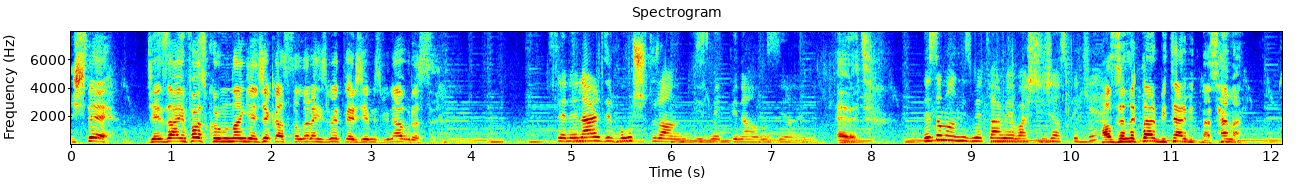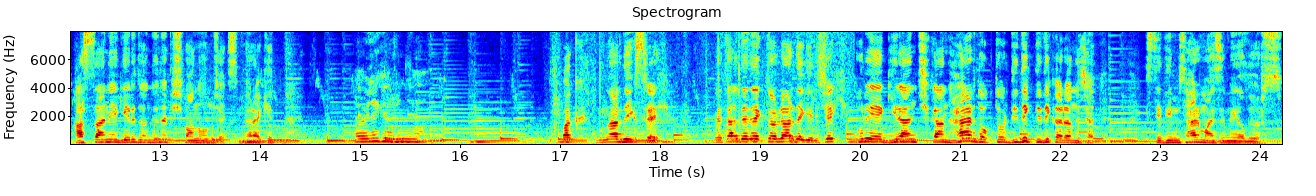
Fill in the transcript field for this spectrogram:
İşte ceza infaz kurumundan gelecek hastalara hizmet vereceğimiz bina burası. Senelerdir boş duran hizmet binamız yani. Evet. Ne zaman hizmet vermeye başlayacağız peki? Hazırlıklar biter bitmez hemen. Hastaneye geri döndüğüne pişman olmayacaksın merak etme. Öyle görünüyor. Bak bunlar da X-ray. Metal dedektörler de gelecek. Buraya giren çıkan her doktor didik didik aranacak. İstediğimiz her malzemeyi alıyoruz.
